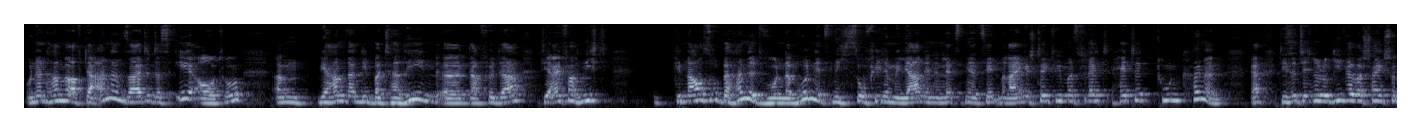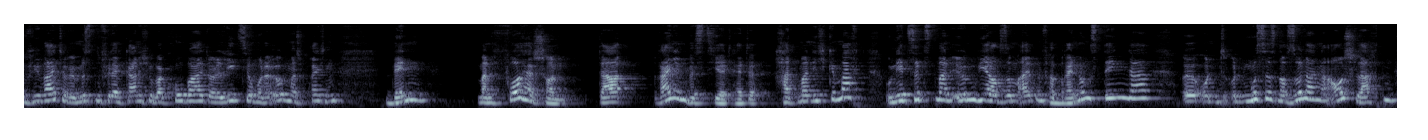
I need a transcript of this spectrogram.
Und dann haben wir auf der anderen Seite das E-Auto. Ähm, wir haben dann die Batterien äh, dafür da, die einfach nicht genauso behandelt wurden. Da wurden jetzt nicht so viele Milliarden in den letzten Jahrzehnten reingesteckt, wie man es vielleicht hätte tun können. Ja, diese Technologie wäre wahrscheinlich schon viel weiter. Wir müssten vielleicht gar nicht über Kobalt oder Lithium oder irgendwas sprechen. Wenn man vorher schon da rein investiert hätte, hat man nicht gemacht. Und jetzt sitzt man irgendwie auf so einem alten Verbrennungsding da äh, und, und muss es noch so lange ausschlachten,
